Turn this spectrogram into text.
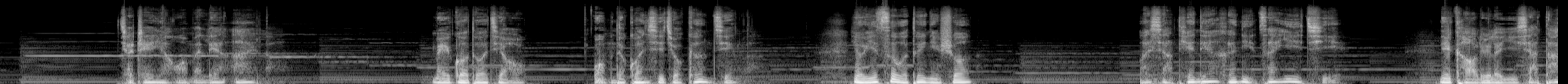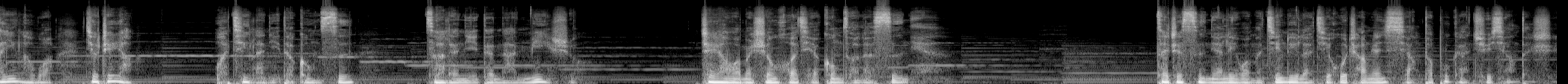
就这样我们恋爱了。没过多久，我们的关系就更近了。有一次，我对你说：“我想天天和你在一起。”你考虑了一下，答应了我。就这样，我进了你的公司，做了你的男秘书。这样，我们生活且工作了四年。在这四年里，我们经历了几乎常人想都不敢去想的事。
